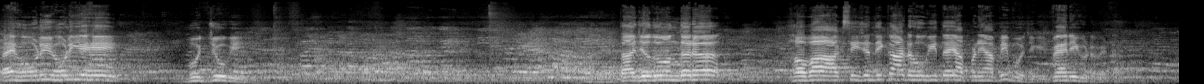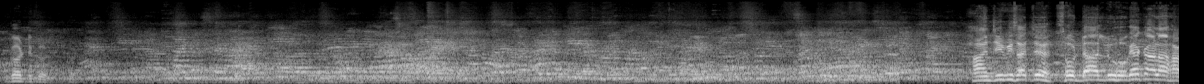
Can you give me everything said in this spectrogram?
ਤਾਂ ਇਹ ਹੌਲੀ ਹੌਲੀ ਇਹ ਬੁੱਝੂਗੀ। ਤਾਂ ਜਦੋਂ ਅੰਦਰ ਹਵਾ ਆਕਸੀਜਨ ਦੀ ਘਾਟ ਹੋ ਗਈ, ਤਾਂ ਇਹ ਆਪਣੇ ਆਪ ਹੀ ਬੁੱਝ ਗਈ। ਵੈਰੀ ਗੁੱਡ ਬੇਟਾ। ਗੁੱਡ ਗੁੱਡ ਹਾਂਜੀ ਵੀ ਸੱਚ ਸੋਡਾ ਆਲੂ ਹੋ ਗਿਆ ਕਾਲਾ ਹਾਂ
